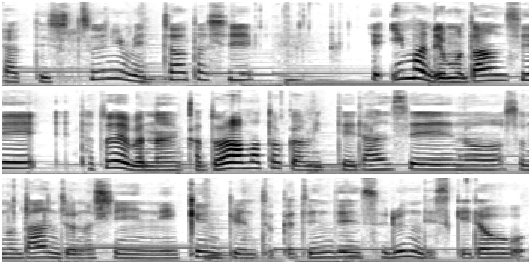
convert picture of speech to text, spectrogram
やって普通にめっちゃ私いや今でも男性例えばなんかドラマとか見て男性のその男女のシーンにキュンキュンとか全然するんですけど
